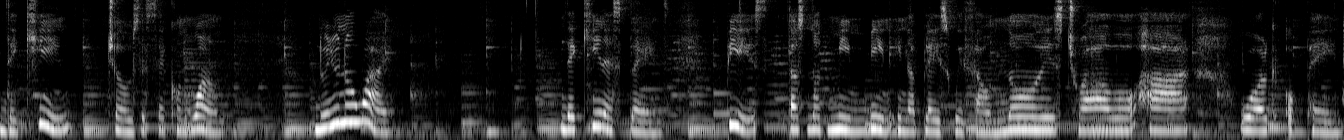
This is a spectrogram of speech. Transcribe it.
The king chose the second one. Do you know why? The king explained, Peace does not mean being in a place without noise, trouble, hard work, or pain.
